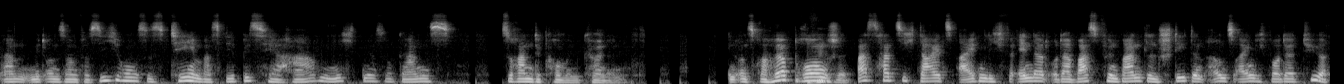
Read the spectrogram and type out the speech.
ähm, mit unserem Versicherungssystem, was wir bisher haben, nicht mehr so ganz zurande kommen können. In unserer Hörbranche, was hat sich da jetzt eigentlich verändert oder was für ein Wandel steht denn uns eigentlich vor der Tür?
